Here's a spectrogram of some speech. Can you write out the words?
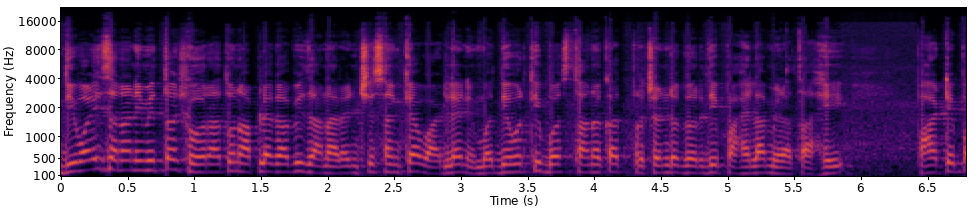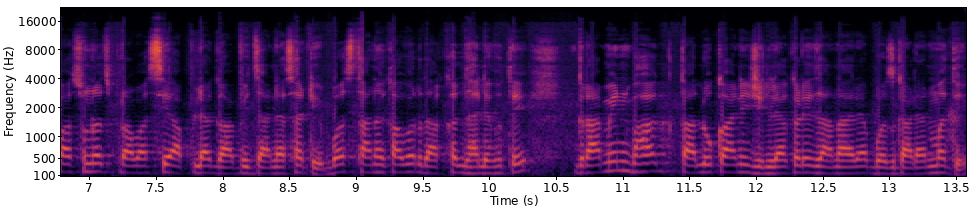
दिवाळी सणानिमित्त शहरातून आपल्या गावी जाणाऱ्यांची संख्या वाढल्याने मध्यवर्ती बस स्थानकात प्रचंड गर्दी पाहायला मिळत आहे. पहाटेपासूनच प्रवासी आपल्या गावी जाण्यासाठी बस स्थानकावर दाखल झाले होते. ग्रामीण भाग तालुका आणि जिल्ह्याकडे जाणाऱ्या बसगाड्यांमध्ये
